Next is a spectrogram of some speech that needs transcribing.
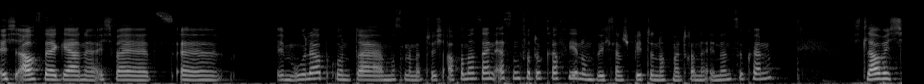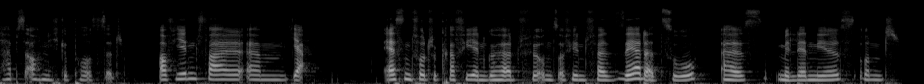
Ich auch sehr gerne. Ich war ja jetzt äh, im Urlaub und da muss man natürlich auch immer sein Essen fotografieren, um sich dann später nochmal dran erinnern zu können. Ich glaube, ich habe es auch nicht gepostet. Auf jeden Fall, ähm, ja, Essen fotografieren gehört für uns auf jeden Fall sehr dazu als Millennials und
